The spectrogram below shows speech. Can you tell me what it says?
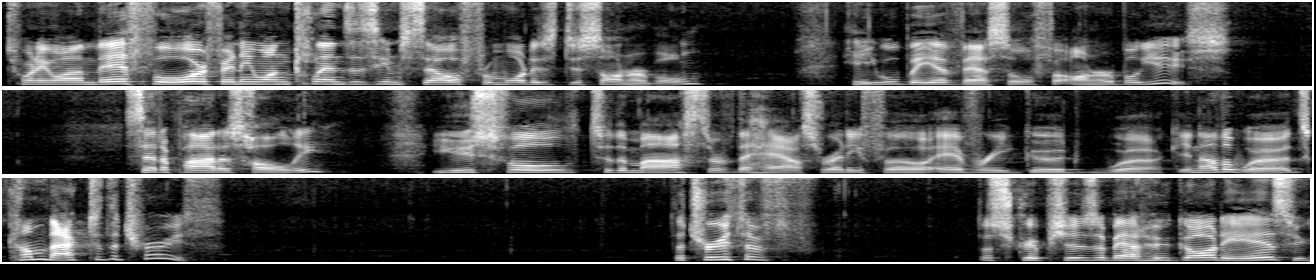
21 Therefore, if anyone cleanses himself from what is dishonorable, he will be a vessel for honorable use, set apart as holy, useful to the master of the house, ready for every good work. In other words, come back to the truth. The truth of the scriptures about who God is, who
